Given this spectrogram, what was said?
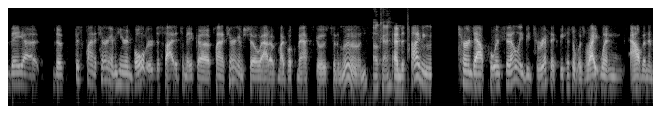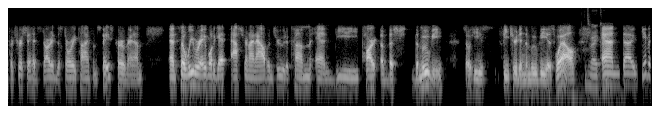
they uh, the Fiske Planetarium here in Boulder decided to make a planetarium show out of my book Max Goes to the Moon. Okay. And the timing turned out coincidentally to be terrific because it was right when Alvin and Patricia had started the story time from Space program. And so we were able to get astronaut Alvin Drew to come and be part of the the movie. So he's featured in the movie as well. Cool. And uh, given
